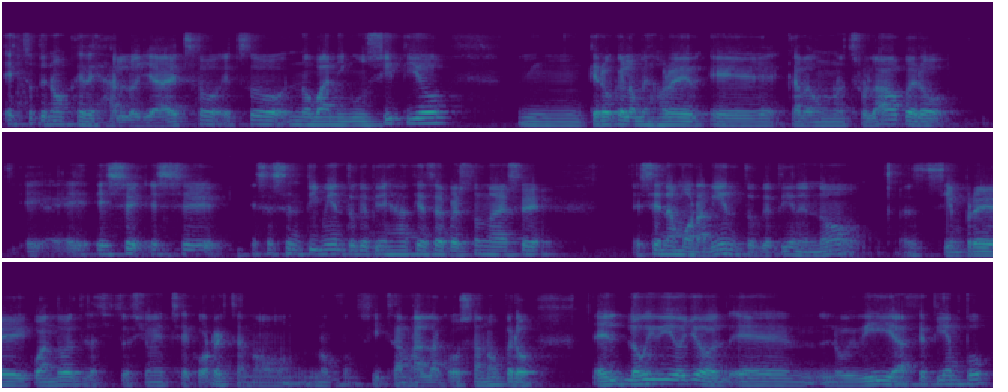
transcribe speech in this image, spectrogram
esto tenemos que dejarlo ya, esto, esto no va a ningún sitio, mm, creo que lo mejor es cada uno a nuestro lado, pero eh, ese, ese, ese sentimiento que tienes hacia esa persona, ese, ese enamoramiento que tienes, ¿no? Siempre y cuando la situación esté correcta, no, no si está mal la cosa, ¿no? Pero él, lo viví yo, lo viví hace tiempo,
